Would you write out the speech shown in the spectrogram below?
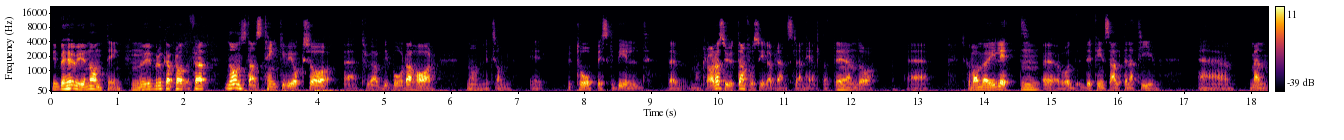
Vi behöver ju någonting. Men vi brukar prata, för att någonstans tänker vi också, eh, tror jag vi båda har någon liksom eh, utopisk bild där man klarar sig utan fossila bränslen helt. Att det ändå eh, ska vara möjligt eh, och det finns alternativ. Men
